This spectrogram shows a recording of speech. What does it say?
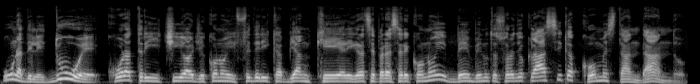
una delle due curatrici, oggi è con noi Federica Biancheri, grazie per essere con noi, benvenuta su Radio Classica, come sta andando?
